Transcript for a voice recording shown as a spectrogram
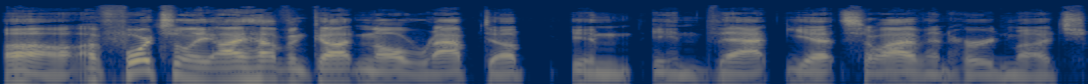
Uh, unfortunately, I haven't gotten all wrapped up in in that yet, so I haven't heard much.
